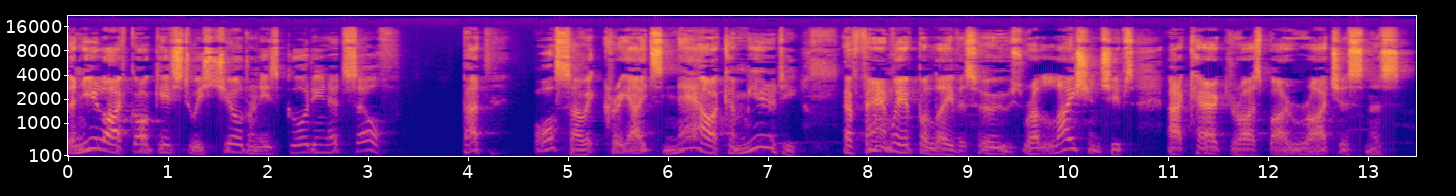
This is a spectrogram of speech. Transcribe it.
The new life God gives to his children is good in itself, but also it creates now a community, a family of believers whose relationships are characterized by righteousness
